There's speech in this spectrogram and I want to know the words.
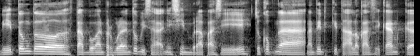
dihitung tuh tabungan per bulan itu bisa nyisin berapa sih, cukup nggak? Nanti kita alokasikan ke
